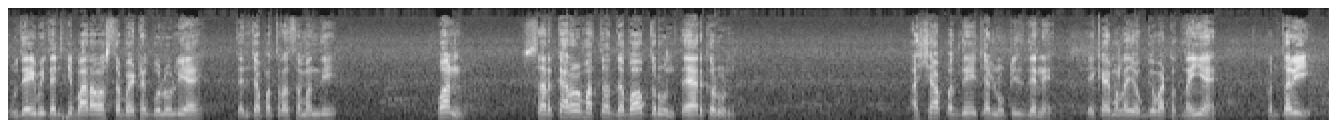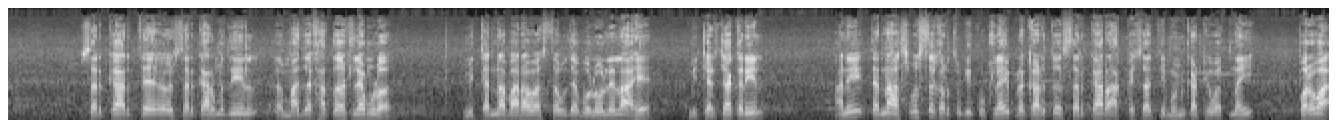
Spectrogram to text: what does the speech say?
उद्याही मी त्यांची बारा वाजता बैठक बोलवली आहे त्यांच्या पत्रासंबंधी. पण सरकारवर मात्र दबाव करून तयार करून अशा पद्धतीच्या नोटीस देणे हे काही मला योग्य वाटत नाही आहे पण तरी सरकारच्या सरकारमधील माझं खातं असल्यामुळं मी त्यांना बारा वाजता उद्या बोलवलेलं आहे. मी चर्चा करील आणि त्यांना अस्वस्थ करतो की कुठल्याही प्रकारचं सरकार आकाशाची भूमिका ठेवत नाही. परवा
